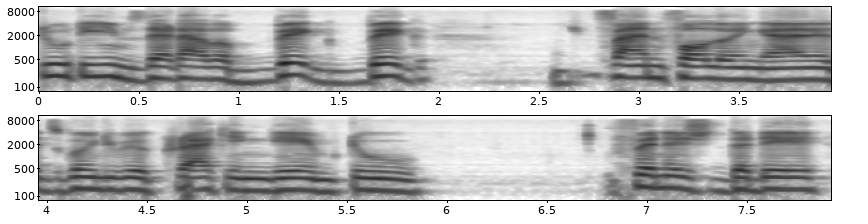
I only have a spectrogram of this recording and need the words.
two teams that have a big, big fan following, and it's going to be a cracking game to finish the day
